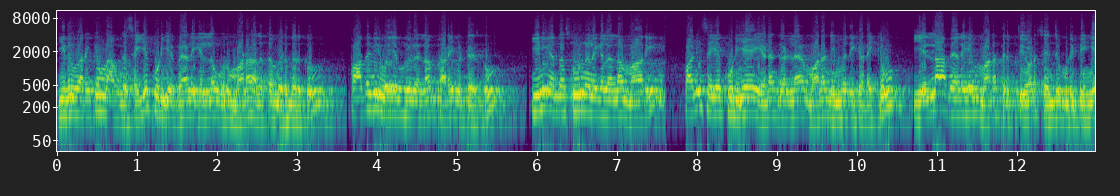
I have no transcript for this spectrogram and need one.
இதுவரைக்கும் அவங்க செய்யக்கூடிய வேலைகள்ல ஒரு மன அழுத்தம் இருந்திருக்கும். பதவி உயர்வுகள் எல்லாம் தடைபட்டு இருக்கும். இனி அந்த சூழ்நிலைகள் எல்லாம் மாறி பணி செய்யக்கூடிய இடங்கள்ல மன நிம்மதி கிடைக்கும். எல்லா வேலையும் மன திருப்தியோட செஞ்சு முடிப்பீங்க.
